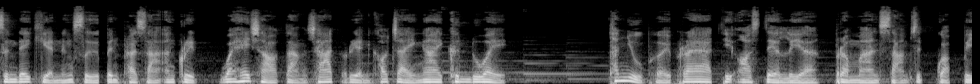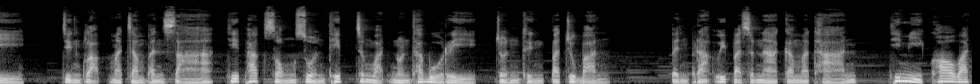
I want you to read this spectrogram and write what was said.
ซึ่งได้เขียนหนังสือเป็นภาษาอังกฤษไว้ให้ชาวต่างชาติเรียนเข้าใจง่ายขึ้นด้วย ท่านอยู่เผยแพร่ที่ออสเตรเลียประมาณ 30 กว่าปี จึงกลับมาจำพรรษาที่พักสงฆ์ส่วนทิพย์จังหวัดนนทบุรีจนถึงปัจจุบัน เป็นพระวิปัสสนากรรมฐานที่มีข้อวัด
